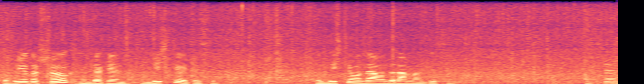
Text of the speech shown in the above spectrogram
তো প্রিয় দর্শক দেখেন বৃষ্টি হইতেছে। তো বৃষ্টির মধ্যে আমাদের রান্না হইতেছে। বুঝছেন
